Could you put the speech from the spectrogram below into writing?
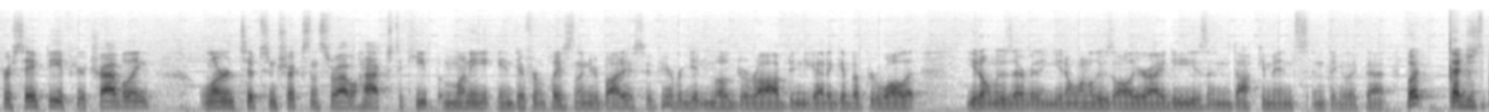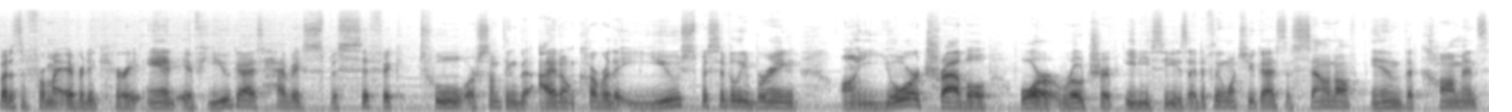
for safety if you're traveling learn tips and tricks and survival hacks to keep money in different places on your body. So if you ever get mugged or robbed and you got to give up your wallet, you don't lose everything. You don't want to lose all your IDs and documents and things like that. But that just about is it for my everyday carry. And if you guys have a specific tool or something that I don't cover that you specifically bring on your travel or road trip EDCs, I definitely want you guys to sound off in the comments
